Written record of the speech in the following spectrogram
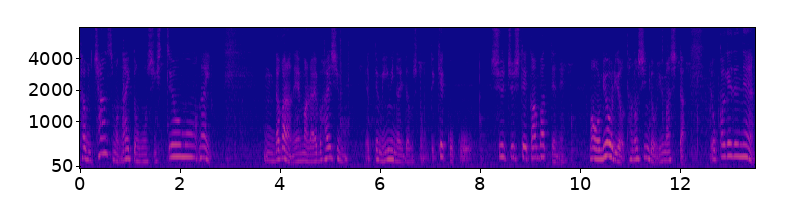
多分チャンスもないと思うし必要もない、うん、だからねまあライブ配信もやっても意味ないだろうしと思って結構こう集中して頑張ってねまあお料理を楽しんでおりました。でおかげでね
